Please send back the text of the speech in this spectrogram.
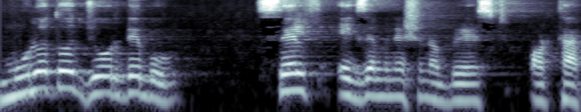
মূলত জোর দেব সেলফ এক্সামিনেশন অফ ব্রেস্ট অর্থাৎ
